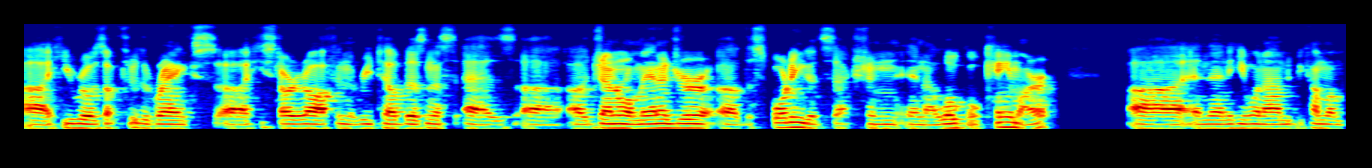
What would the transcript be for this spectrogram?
Uh, he rose up through the ranks. Uh, he started off in the retail business as uh, a general manager of the sporting goods section in a local Kmart. Uh, and then he went on to become a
